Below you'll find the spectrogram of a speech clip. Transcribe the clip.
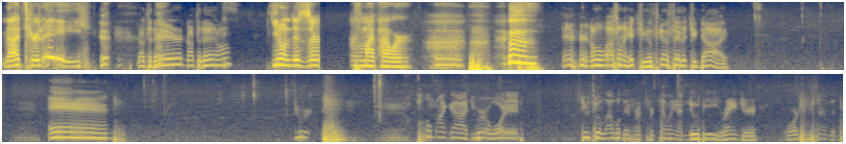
not today. Not today, not today, huh? You don't deserve my power. Aaron, I'm the last one to hit you. It's gonna say that you die. And you were. Oh my God! You were awarded due to a level difference for killing a newbie ranger. Awarded percent of the.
